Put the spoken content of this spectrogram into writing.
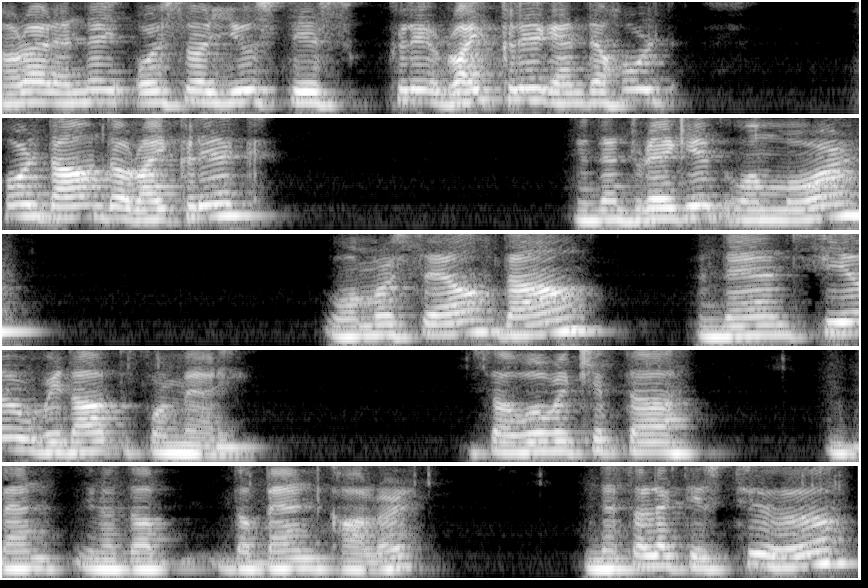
All right, and then also use this click, right click and then hold, hold down the right click. And then drag it one more, one more cell down and then fill without formatting. So we will keep the band, you know, the, the band color. And then select these two.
